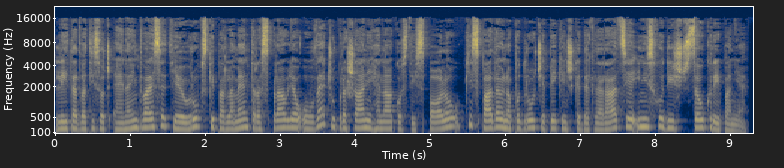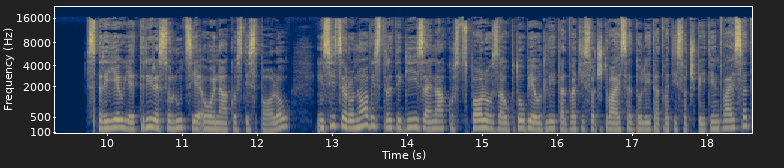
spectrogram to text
Leta 2021 je Evropski parlament razpravljal o več vprašanjih enakosti spolov, ki spadajo na področje Pekinške deklaracije in izhodišč za ukrepanje. Sprejel je tri resolucije o enakosti spolov in sicer o novi strategiji za enakost spolov za obdobje od leta 2020 do leta 2025,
